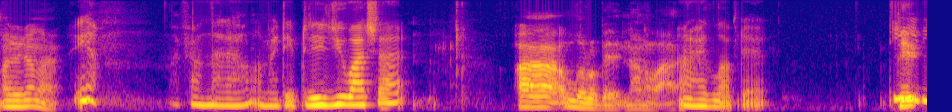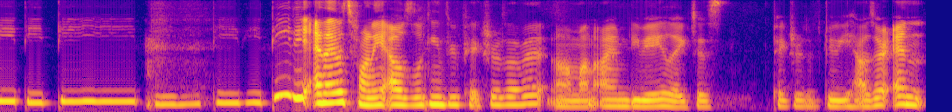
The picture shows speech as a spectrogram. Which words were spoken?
I didn't know that. Yeah, I found that out on my tape. Did you watch that? Uh, a little bit, not a lot. I loved it. And it was funny. I was looking through pictures of it um, on IMDb, like just pictures of Doogie Howser. And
